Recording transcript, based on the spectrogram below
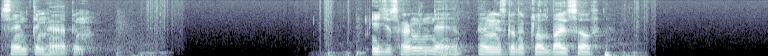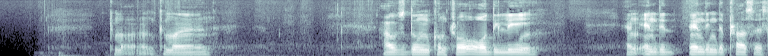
Same thing happen. It just hung in there and it's gonna close by itself. Come on, come on. I was doing control or delete and ended ending the process.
